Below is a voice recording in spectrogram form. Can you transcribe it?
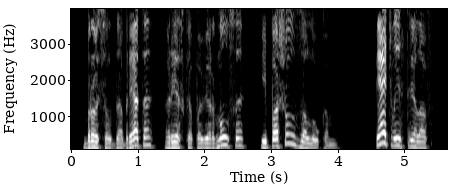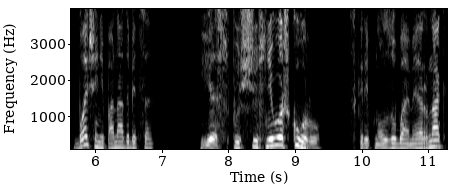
— бросил Добрята, резко повернулся и пошел за луком. — Пять выстрелов, больше не понадобится. «Я спущу с него шкуру!» — скрипнул зубами Эрнак,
